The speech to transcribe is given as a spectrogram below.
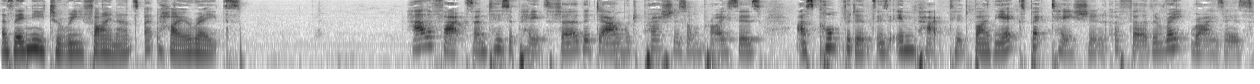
as they need to refinance at higher rates. Halifax anticipates further downward pressures on prices as confidence is impacted by the expectation of further rate rises.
